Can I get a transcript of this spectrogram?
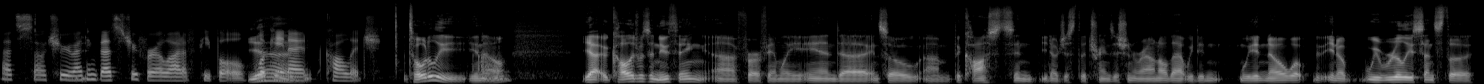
That's so true. I think that's true for a lot of people looking at college. Totally, you know. Um, yeah, uh, college was a new thing uh, for our family, and uh, and so um, the costs and you know just the transition around all that we didn't we didn't know what you know we really sensed the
